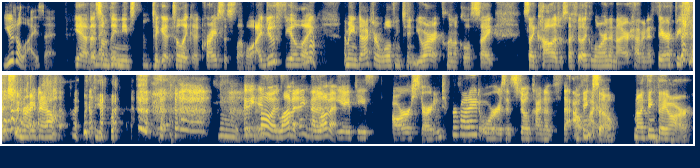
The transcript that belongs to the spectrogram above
utilize it yeah that and something think, needs mm-hmm. to get to like a crisis level. I do feel like yeah. i mean dr wolfington you are a clinical psych psychologist. I feel like lauren and i are having a therapy session right now with you. I mean, oh i love it. i love it. Eaps are starting to provide or is it still kind of the outlier? i think so. no i think they are.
